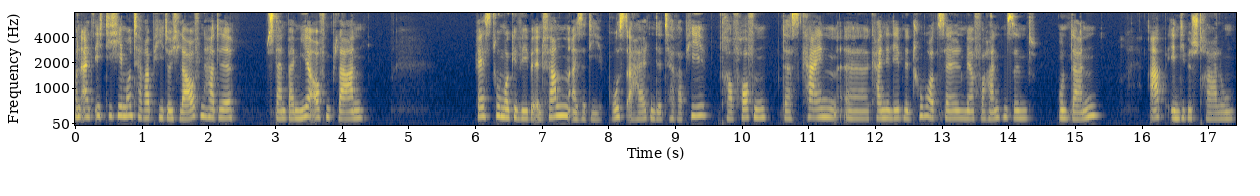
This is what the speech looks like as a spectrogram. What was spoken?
Und als ich die Chemotherapie durchlaufen hatte, stand bei mir auf dem Plan, Resttumorgewebe entfernen, also die brusterhaltende Therapie, darauf hoffen, dass kein, äh, keine lebenden Tumorzellen mehr vorhanden sind und dann ab in die Bestrahlung.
